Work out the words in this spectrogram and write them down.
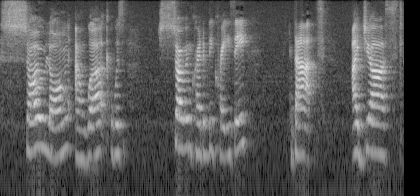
so long and work was so incredibly crazy that I just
